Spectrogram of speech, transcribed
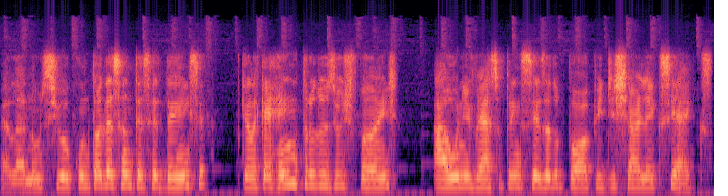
Ela anunciou com toda essa antecedência, porque ela quer reintroduzir os fãs ao universo princesa do pop de Charlie XX.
